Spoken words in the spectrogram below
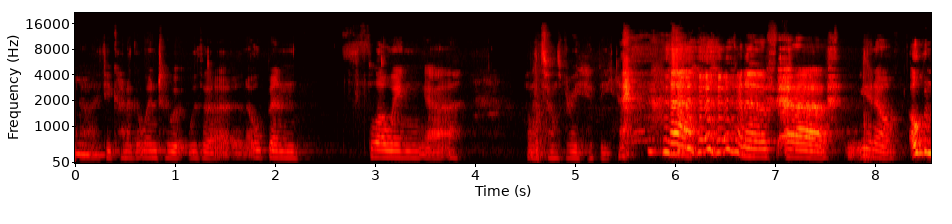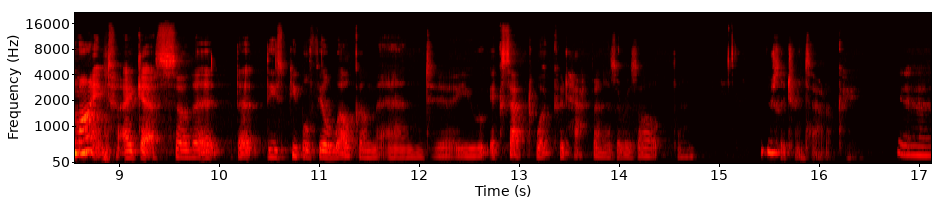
Uh, if you kind of go into it with a, an open, flowing, uh, oh, that sounds very hippie, kind of, uh, you know, open mind, I guess, so that, that these people feel welcome and uh, you accept what could happen as a result, then. it usually turns out okay. Yeah.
